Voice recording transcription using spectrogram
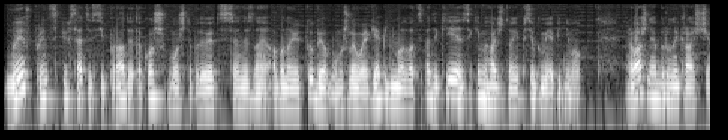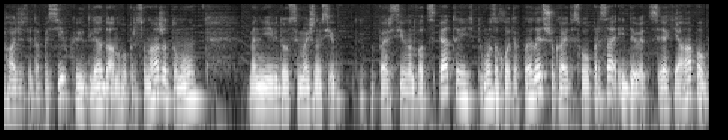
Ну і в принципі все це всі поради. Також можете подивитися, не знаю, або на Ютубі, або можливо, як я піднімав 25, які, з якими гаджетами і пасівками я піднімав. Переважно я беру найкращі гаджети та пасівки для даного персонажа, тому в мене є відоси майже на всіх персів на 25 тому заходьте в плейлист, шукайте свого перса і дивитеся, як я апав,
